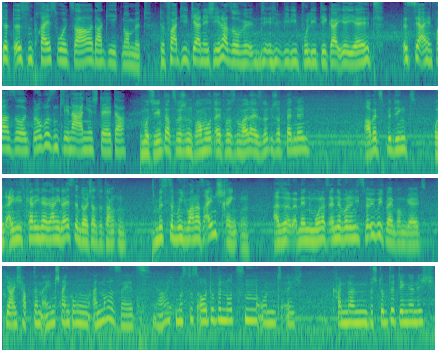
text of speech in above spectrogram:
Das ist ein Preis, wo ich sage, da gehe ich noch mit. Das verdient ja nicht jeder so wie die Politiker ihr Geld. Ist ja einfach so. Ich bin bloß ein kleiner Angestellter. Ich muss jeden Tag zwischen Frankfurt, Eifelsenwalde, Eislüttenstadt pendeln. Arbeitsbedingt. Und eigentlich kann ich mir gar nicht leisten, in Deutschland zu tanken. Ich müsste mich woanders einschränken. Also am Monatsende würde nichts mehr übrig bleiben vom Geld. Ja, ich habe dann Einschränkungen andererseits. Ja, ich muss das Auto benutzen und ich kann dann bestimmte Dinge nicht,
